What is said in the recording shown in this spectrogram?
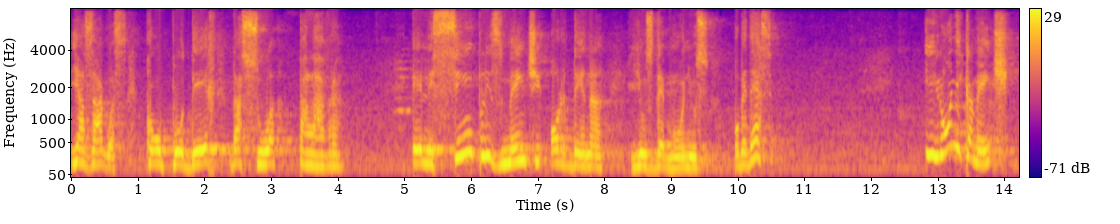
e as águas, com o poder da sua palavra. Ele simplesmente ordena e os demônios obedecem. Ironicamente,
